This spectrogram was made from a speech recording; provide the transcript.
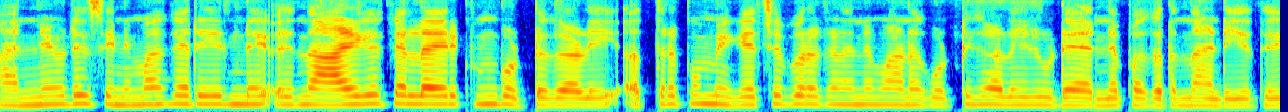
അന്നയുടെ സിനിമാ കരിയറിന്റെ ഒരു നാഴികക്കല്ലായിരിക്കും കൊട്ടുകാളി. അത്രക്കും മികച്ച പ്രകടനമാണ് കൊട്ടുകാളിയിലൂടെ അന്നെ പകർന്നാടിയത്.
